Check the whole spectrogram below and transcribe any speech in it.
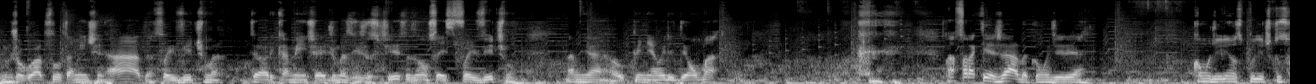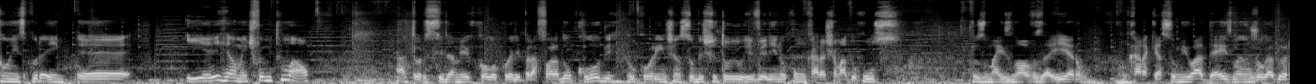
não jogou absolutamente nada, foi vítima, teoricamente, de umas injustiças. Não sei se foi vítima, na minha opinião, ele deu uma, uma fraquejada, como diria, como diriam os políticos ruins por aí. É, e ele realmente foi muito mal a torcida meio que colocou ele para fora do clube. O Corinthians substituiu o Rivelino com um cara chamado Russo. Para os mais novos aí, era um, um, cara que assumiu a 10, mas um jogador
